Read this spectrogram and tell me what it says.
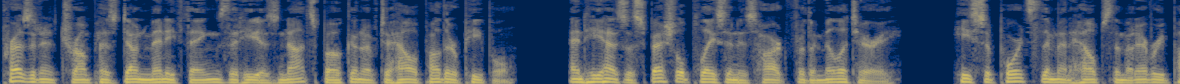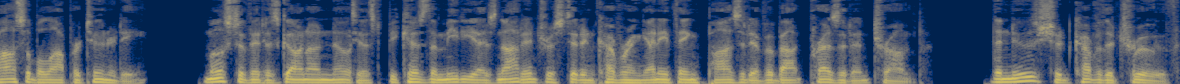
President Trump has done many things that he has not spoken of to help other people. And he has a special place in his heart for the military. He supports them and helps them at every possible opportunity. Most of it has gone unnoticed because the media is not interested in covering anything positive about President Trump. The news should cover the truth.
